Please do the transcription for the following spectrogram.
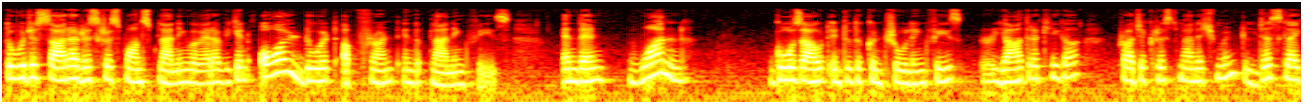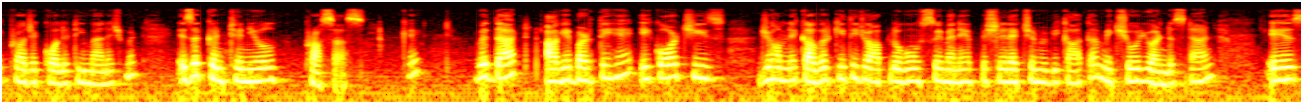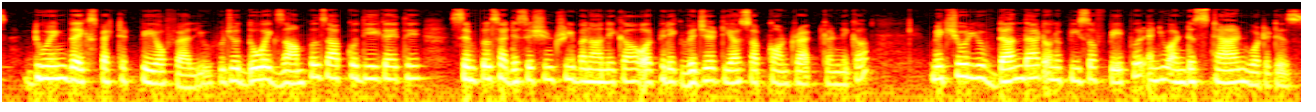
तो वो जो सारा रिस्क रिस्पॉन्स प्लानिंग वगैरह we can all do it up front in the planning phase and then one goes out into the controlling phase याद रखिएगा project risk management just like project quality management is a continual process okay with that आगे बढ़ते हैं। एक और चीज़ जो हमने cover की थी, जो आप लोगों से मैंने पिछले लेक्चर में भी कहा था make sure you understand is doing the expected payoff value जो दो एग्जाम्पल्स आपको दिए गए थे सिंपल सा डिसीज़न ट्री बनाने का और फिर एक विज़िट या सब कॉन्ट्रैक्ट करने का, make sure you've done that on a piece of paper and you understand what it is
